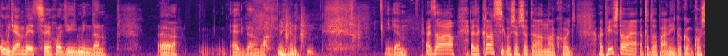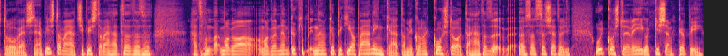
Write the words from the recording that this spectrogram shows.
úgy MVC, hogy így minden ö, egyben van. Igen. Igen. Ez a, ez a klasszikus esete annak, hogy, hogy Pista, tudod a pálinka kóstoló versenyen, Pista bácsi, Pista hát, hát, hát, hát maga, maga nem, köpi, nem köpi ki a pálinkát, amikor megkóstolta, hát az, összeset, hogy úgy kóstolja végig, hogy ki sem köpi,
